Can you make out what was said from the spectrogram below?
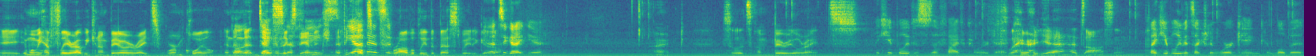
A, and when we have Flare out, we can Burial Rites Wurmcoil, and then Oh, that deals six damage. face. I think Yeah, I that's think that's a- probably the best way to go. That's a good idea. Alright. So let's on Burial Rites. I can't believe this is a five color deck. Flare, yeah, it's awesome. I can't believe it's actually working a little bit.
